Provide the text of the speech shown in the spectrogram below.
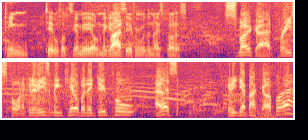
Team Table Flip is going to be able to make it in the safe room with a nice bonus. Smoker had pre-spawn and could have easily been killed, but they do pull Ellis. Can he get back up there?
